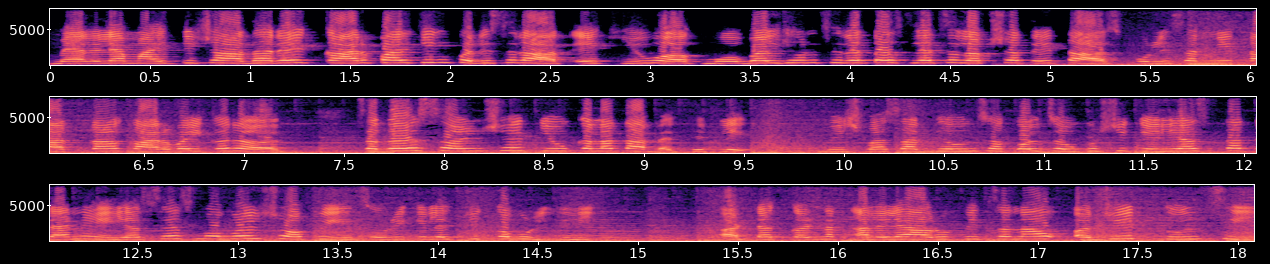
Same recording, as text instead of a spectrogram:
मिळालेल्या माहितीच्या आधारे कार पार्किंग परिसरात एक युवक मोबाईल घेऊन फिरत असल्याचं लक्षात येताच पोलिसांनी तात्काळ कारवाई करत सदर संशयित युवकाला ताब्यात घेतले. विश्वासात घेऊन सखोल चौकशी केली असता त्याने एस एस मोबाईल शॉपी चोरी केल्याची कबुली दिली. अटक करण्यात आलेल्या आरोपीचं नाव अजित तुलसी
